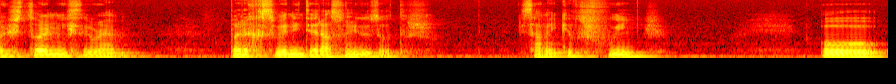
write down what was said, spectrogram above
uma história no Instagram para receber interações dos outros. Sabem, aqueles foguinhos. Ou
